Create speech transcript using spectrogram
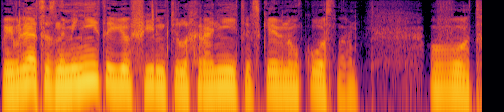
появляется знаменитый ее фильм «Телохранитель» с Кевином Костнером. Вот.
